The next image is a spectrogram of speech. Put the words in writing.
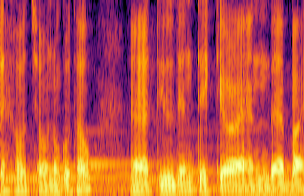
দেখা হচ্ছে অন্য কোথাও। Till then take care and bye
